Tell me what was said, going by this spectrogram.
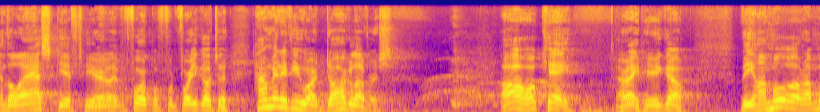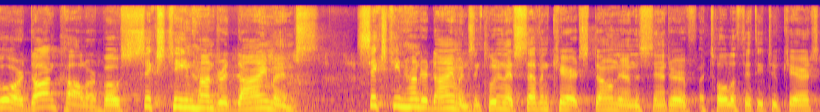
And the last gift here, before, before you go to it, how many of you are dog lovers? Oh, okay. All right, here you go. The Amour Amour dog collar boasts 1,600 diamonds. 1,600 diamonds, including that seven carat stone there in the center, a total of 52 carats,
